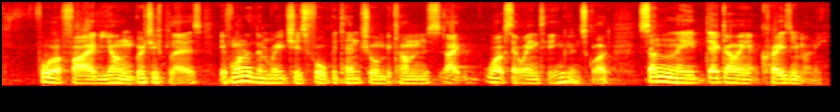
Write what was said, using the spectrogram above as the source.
four or five young British players, if one of them reaches full potential and becomes like works their way into the England squad, suddenly they're going at crazy money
